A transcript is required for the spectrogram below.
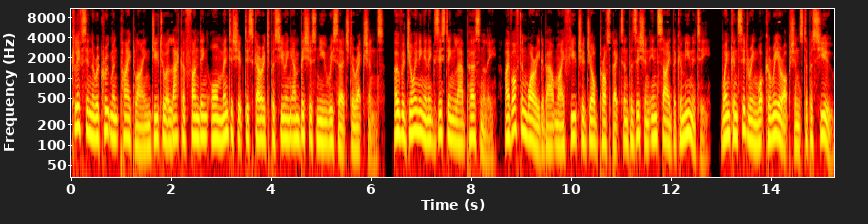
Cliffs in the recruitment pipeline due to a lack of funding or mentorship discourage pursuing ambitious new research directions. Over joining an existing lab personally, I've often worried about my future job prospects and position inside the community, when considering what career options to pursue,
